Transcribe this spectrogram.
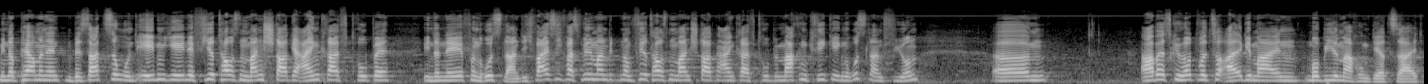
mit einer permanenten Besatzung und eben jene 4000 Mann starke Eingreiftruppe in der Nähe von Russland. Ich weiß nicht, was will man mit einer 4000 Mann starken Eingreiftruppe machen, Krieg gegen Russland führen. Ähm, aber es gehört wohl zur allgemeinen Mobilmachung derzeit.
